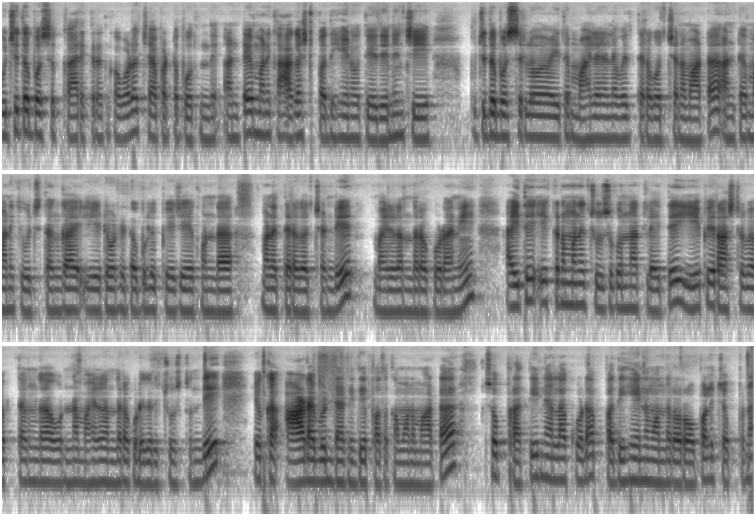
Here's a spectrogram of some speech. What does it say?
ఉచిత బస్సు కార్యక్రమం కూడా చేపట్టబోతుంది. అంటే మనకి ఆగస్టు పదిహేనవ తేదీ నుంచి ఉచిత బస్సులో అయితే మహిళలు అనేవి తిరగొచ్చు అనమాట అంటే మనకి ఉచితంగా ఎటువంటి డబ్బులు పే చేయకుండా మనం తిరగచ్చండి మహిళలందరూ కూడా అయితే ఇక్కడ మనం చూసుకున్నట్లయితే ఏపీ రాష్ట్ర వ్యాప్తంగా ఉన్న మహిళలందరూ కూడా ఎదురు చూస్తుంది ఈ యొక్క ఆడబిడ్డ అనేది పథకం అనమాట సో ప్రతి నెల కూడా పదిహేను వందల రూపాయల చొప్పున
